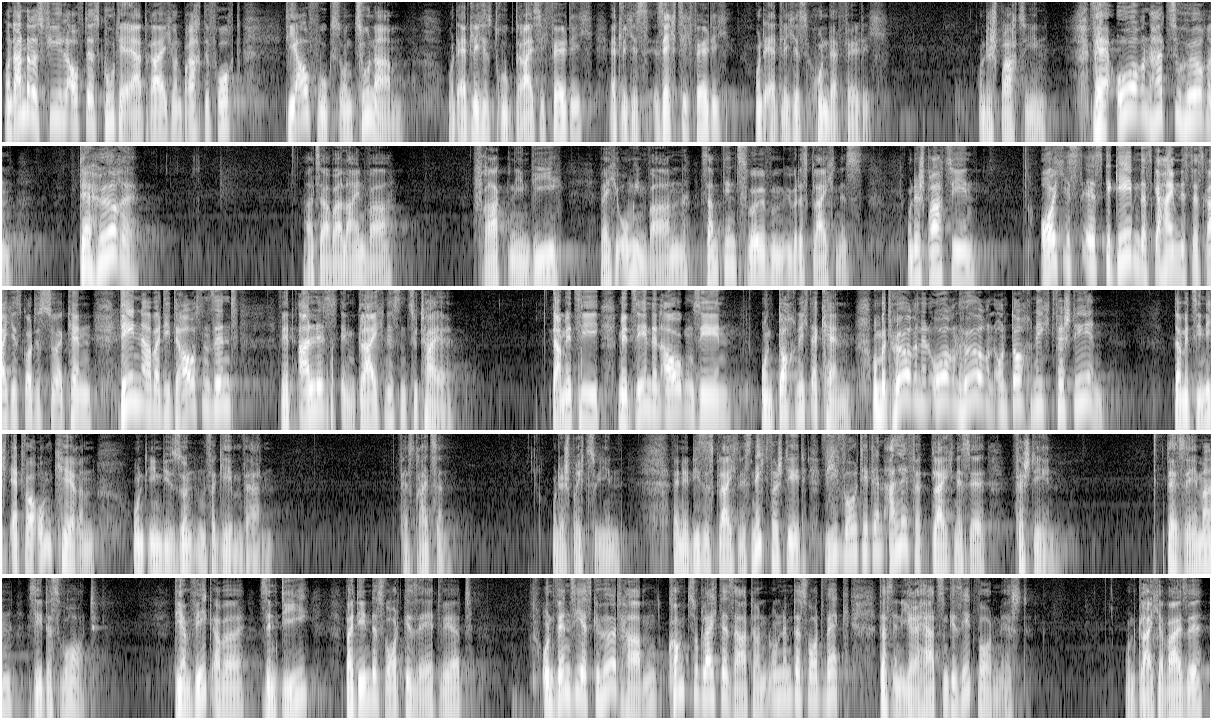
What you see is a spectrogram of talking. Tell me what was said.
Und anderes fiel auf das gute Erdreich und brachte Frucht, die aufwuchs und zunahm. Und etliches trug dreißigfältig, etliches sechzigfältig und etliches hundertfältig. Und es sprach zu ihnen, wer Ohren hat zu hören, der höre. Als er aber allein war, fragten ihn die, welche um ihn waren, samt den Zwölfen über das Gleichnis. Und er sprach zu ihnen, euch ist es gegeben, das Geheimnis des Reiches Gottes zu erkennen. Denen aber, die draußen sind, wird alles in Gleichnissen zuteil, damit sie mit sehenden Augen sehen und doch nicht erkennen und mit hörenden Ohren hören und doch nicht verstehen, damit sie nicht etwa umkehren und ihnen die Sünden vergeben werden. Vers 13. Und er spricht zu ihnen, wenn ihr dieses Gleichnis nicht versteht, wie wollt ihr denn alle Gleichnisse verstehen? Der Seemann sieht das Wort. Die am Weg aber sind die, bei denen das Wort gesät wird. Und wenn sie es gehört haben, kommt sogleich der Satan und nimmt das Wort weg, das in ihre Herzen gesät worden ist. Und gleicherweise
